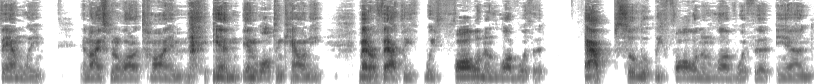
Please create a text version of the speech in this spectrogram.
family and I spend a lot of time in in Walton County. Matter of fact, we've we've fallen in love with it. Absolutely fallen in love with it. And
